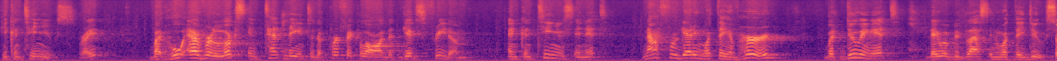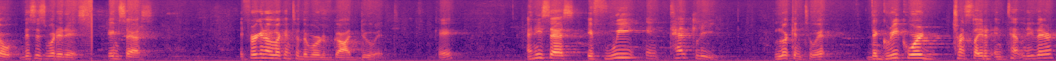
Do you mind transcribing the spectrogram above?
he continues, right? But whoever looks intently into the perfect law that gives freedom and continues in it, not forgetting what they have heard, but doing it, they will be blessed in what they do. So this is what it is. James says, if you're going to look into the Word of God, do it. Okay? And he says, if we intently look into it, the Greek word translated intently there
